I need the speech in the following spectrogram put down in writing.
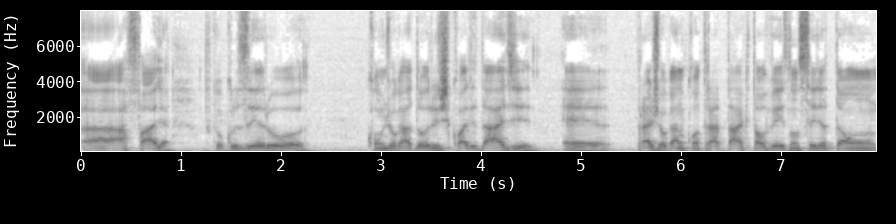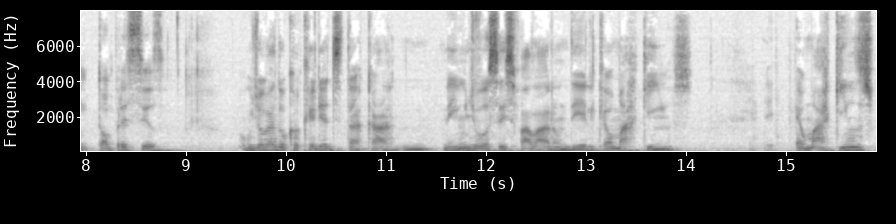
a, a, falha, porque o Cruzeiro com jogadores de qualidade é, para jogar no contra-ataque talvez não seja tão tão preciso. Um jogador que eu queria destacar, nenhum de vocês falaram dele, que é o Marquinhos é o Marquinhos,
